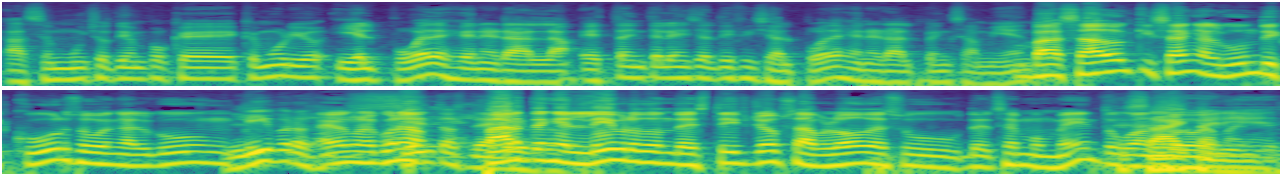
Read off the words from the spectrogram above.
hace mucho tiempo que, que murió, y él puede generar, la, esta inteligencia artificial puede generar pensamiento. Basado en quizá en algún discurso o en algún Libros, en alguna cientos de parte en el libro donde Steve Jobs habló de su de ese momento cuando Exactamente.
